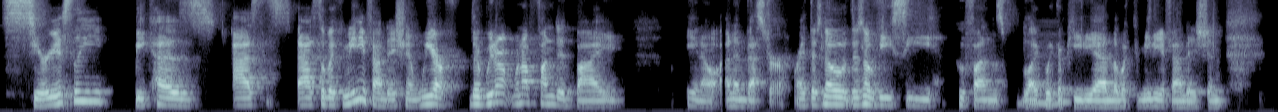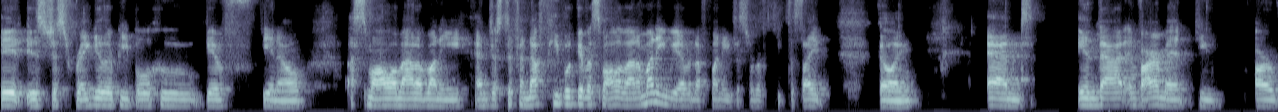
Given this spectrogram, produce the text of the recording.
seriously because as as the Wikimedia Foundation, we are we don't we're not funded by you know an investor, right? There's no there's no VC who funds like mm-hmm. Wikipedia and the Wikimedia Foundation. It is just regular people who give you know a small amount of money, and just if enough people give a small amount of money, we have enough money to sort of keep the site going. And in that environment, you are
